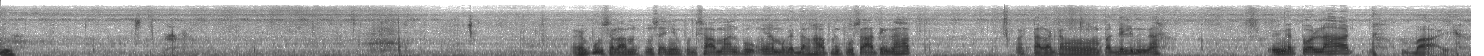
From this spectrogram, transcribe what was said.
Mm. Ayun po, salamat po sa inyong pagsamaan po. Yan, magandang hapon po sa ating lahat. At talagang padilim na. Ingat po lahat. Bye.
